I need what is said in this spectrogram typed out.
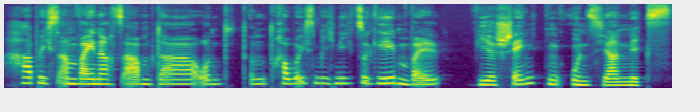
habe ich es am Weihnachtsabend da und dann traue ich es mich nicht zu geben, weil wir schenken uns ja nichts.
